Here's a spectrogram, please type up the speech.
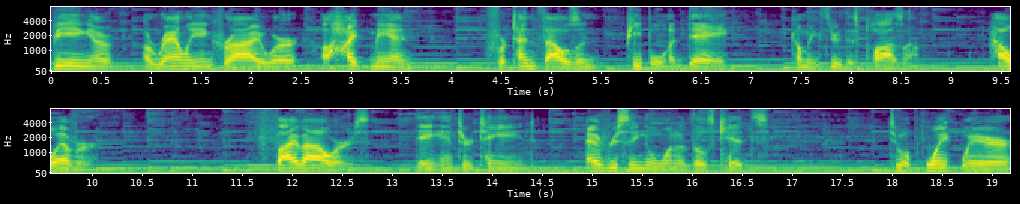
being a, a rallying cry or a hype man for 10,000 people a day coming through this plaza. However, five hours they entertained every single one of those kids to a point where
